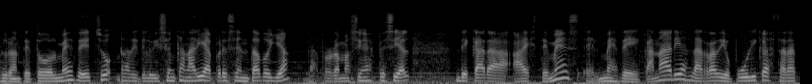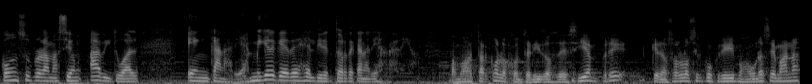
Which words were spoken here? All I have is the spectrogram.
durante todo el mes. De hecho, Radio Televisión Canaria ha presentado ya la programación especial de cara a este mes, el mes de Canarias. La radio pública estará con su programación habitual en Canarias. Miguel Guedes, el director de Canarias Radio. Vamos a estar con los contenidos de siempre, que nosotros los circunscribimos a una semana,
